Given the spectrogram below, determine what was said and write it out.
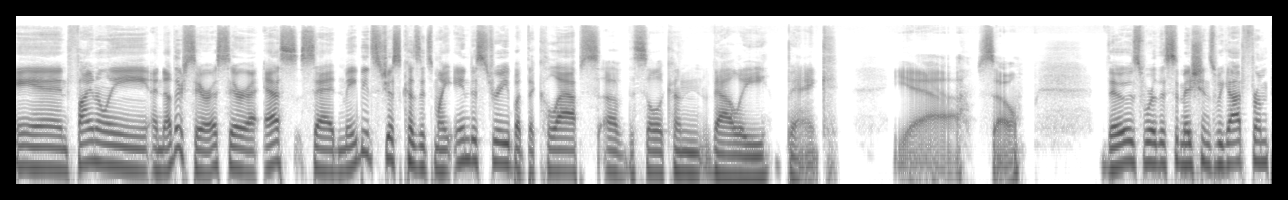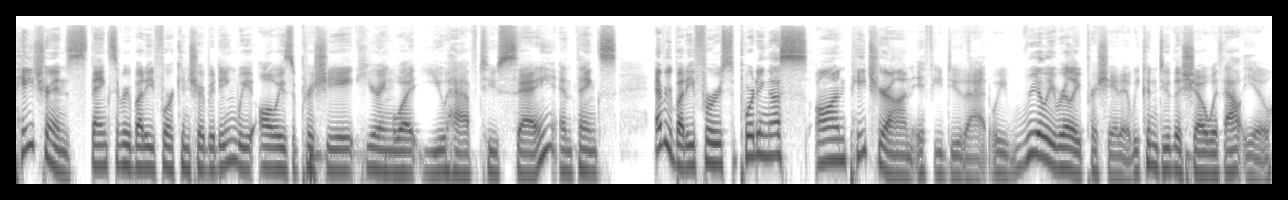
And finally, another Sarah, Sarah S, said maybe it's just because it's my industry, but the collapse of the Silicon Valley Bank. Yeah. So those were the submissions we got from patrons. Thanks everybody for contributing. We always appreciate hearing what you have to say. And thanks everybody for supporting us on Patreon if you do that. We really, really appreciate it. We couldn't do the show without you.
